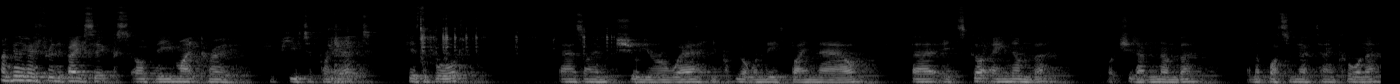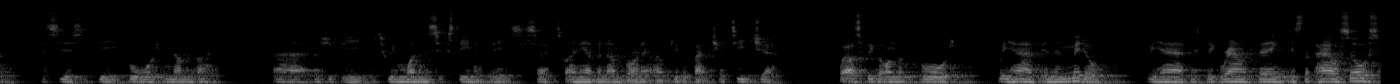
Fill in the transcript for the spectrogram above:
I'm going to go through the basics of the micro computer project. Here's the board. As I'm sure you're aware, you've probably got one of these by now. Uh, it's got a number, or it should have a number, on the bottom left-hand corner. This is the board number. Uh, there should be between 1 and 16 of these, so if it's got any other number on it, I'll give it back to your teacher. What else have we got on the board? We have in the middle, we have this big round thing, is the power source.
